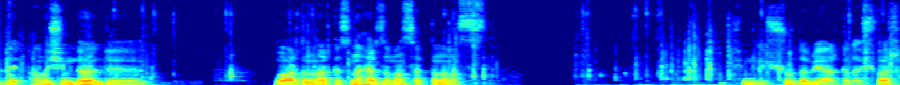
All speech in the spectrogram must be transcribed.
Geldi ama şimdi öldü. Guardının arkasına her zaman saklanamazsın. Şimdi şurada bir arkadaş var.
